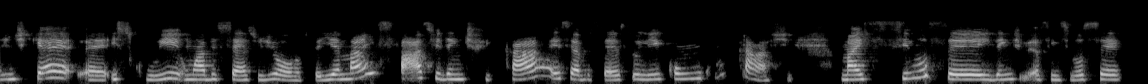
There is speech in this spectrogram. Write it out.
a gente quer é, excluir um abscesso de órbita e é mais fácil identificar esse abscesso ali com um contraste. Mas se você assim, se você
